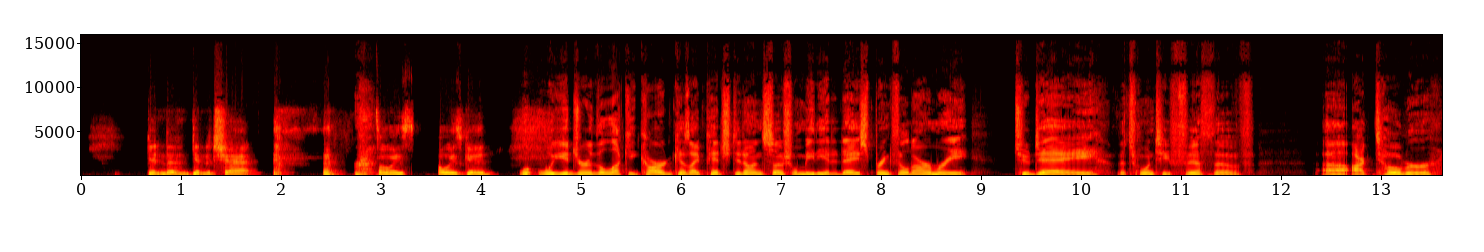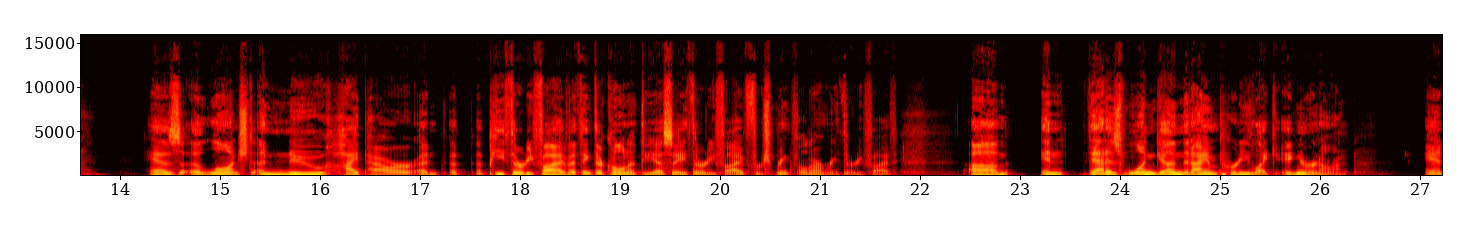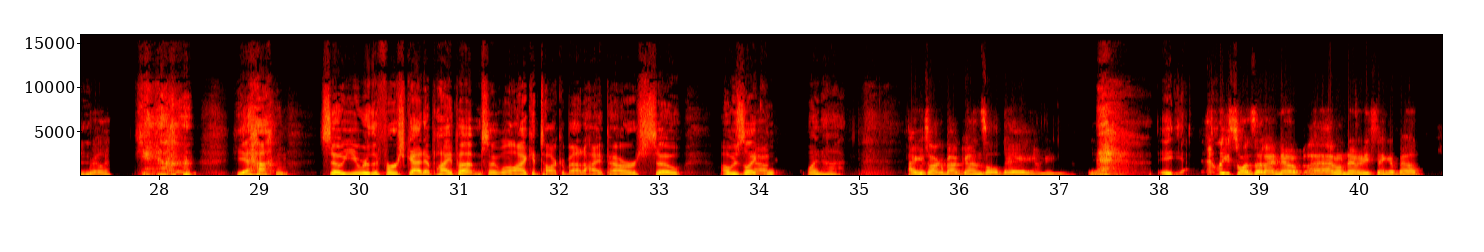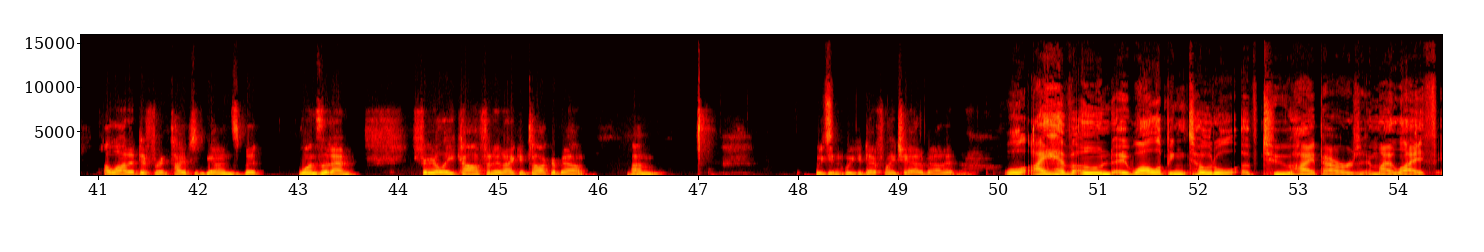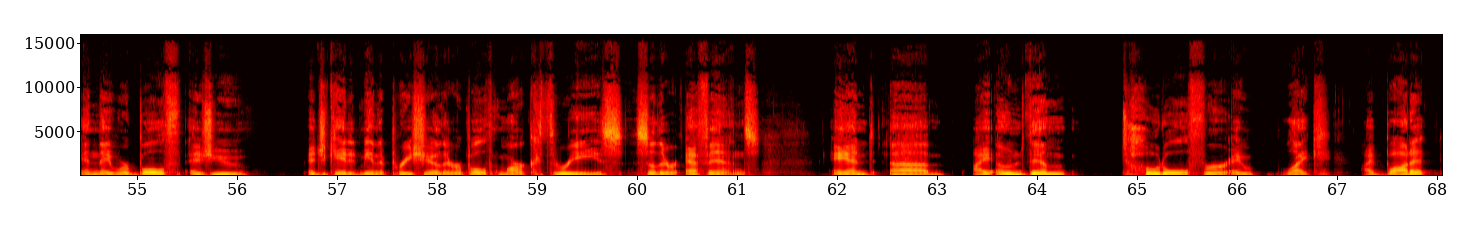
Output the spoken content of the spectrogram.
getting to getting to chat, it's always always good. Well, well, you drew the lucky card because I pitched it on social media today. Springfield Armory today, the 25th of uh, October has uh, launched a new high power, a a, a P35. I think they're calling it the SA 35 for Springfield Armory 35. Um, and that is one gun that I am pretty like ignorant on. And really, yeah, yeah. so you were the first guy to pipe up and say, "Well, I could talk about high power. So I was like, uh, well, "Why not?" I could talk about guns all day. I mean, it, at least ones that I know. I don't know anything about a lot of different types of guns, but ones that I'm fairly confident I can talk about. Um, we can we can definitely chat about it. Well, I have owned a walloping total of two high powers in my life, and they were both, as you educated me in the pre-show, they were both Mark threes, so they were FNs, and um, I owned them total for a like I bought it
